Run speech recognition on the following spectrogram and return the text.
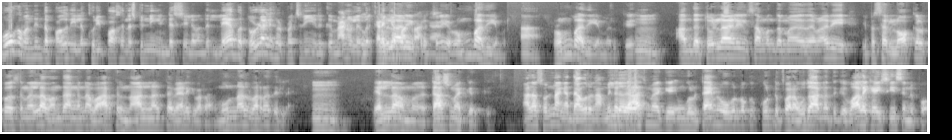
போக வந்து இந்த பகுதியில் குறிப்பாக இந்த ஸ்பின்னிங் இண்டஸ்ட்ரியில வந்து லேபர் தொழிலாளிகள் பிரச்சனையும் இருக்கு. மேனுவல் லேபர் தொழிலாளி. பிரச்சனை ரொம்ப அதிகம் இருக்கு. ரொம்ப அதிகம் இருக்கு. ம். அந்த தொழிலாளிகள் சம்மந்தமாக இது மாதிரி இப்போ சார் லோக்கல் பர்சன் எல்லாம் வந்தாங்கன்னா வாரத்தில் நாலு நாள் தான் வேலைக்கு வர்றாங்க. மூணு நாள் வர்றதில்லை. எல்லாம் டாஸ்மாக் இருக்கு. அதான் சொன்னாங்க. அந்த அவர் நான் மில்லு டாஸ்மாக் உங்களுக்கு டைம் ஒவ்வொரு பக்கம் கூட்டு போறேன். உதாரணத்துக்கு வாழைக்காய் சீசன் இப்போ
